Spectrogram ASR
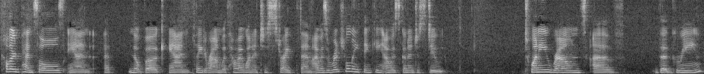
colored pencils and a notebook and played around with how I wanted to stripe them. I was originally thinking I was going to just do 20 rounds of the green,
